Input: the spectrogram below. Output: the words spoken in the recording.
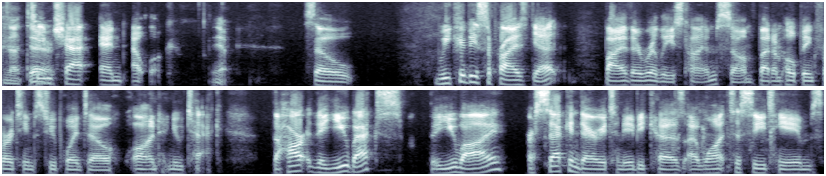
yeah, not there. team chat and outlook yeah so we could be surprised yet by their release times so but i'm hoping for a teams 2.0 on new tech the heart the ux the ui are secondary to me because i want to see teams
